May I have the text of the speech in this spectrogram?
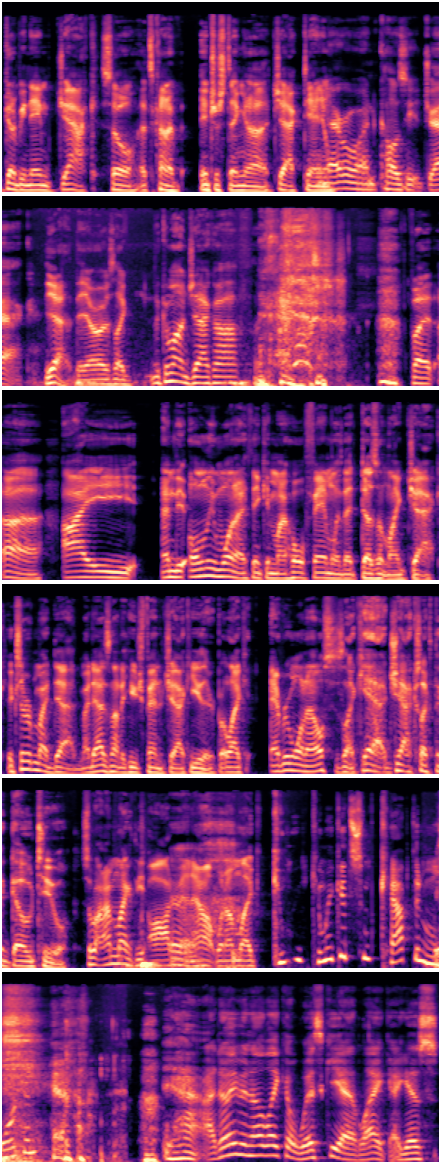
gonna be named Jack, so that's kind of interesting. Uh, Jack Daniel. Everyone calls you Jack. Yeah, they are always like, "Come on, Jack off." but uh, I am the only one I think in my whole family that doesn't like Jack, except for my dad. My dad's not a huge fan of Jack either, but like everyone else is like, "Yeah, Jack's like the go-to." So I'm like the odd man out when I'm like, "Can we can we get some Captain Morgan?" Yeah, yeah, I don't even know like a whiskey I like. I guess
